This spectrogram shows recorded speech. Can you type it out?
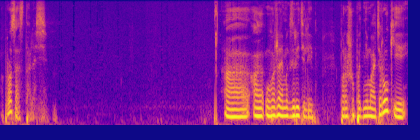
Вопросы остались. А, а уважаемых зрителей прошу поднимать руки.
